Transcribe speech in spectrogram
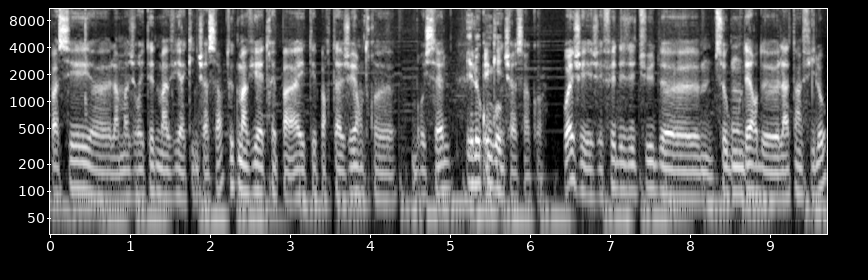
passé euh, la majorité de ma vie à Kinshasa. Toute ma vie a été, partagée entre euh, Bruxelles Et le Congo. Kinshasa quoi. Ouais, j'ai j'ai fait des études euh, secondaires de latin philo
